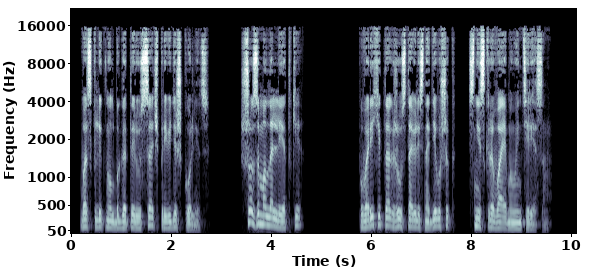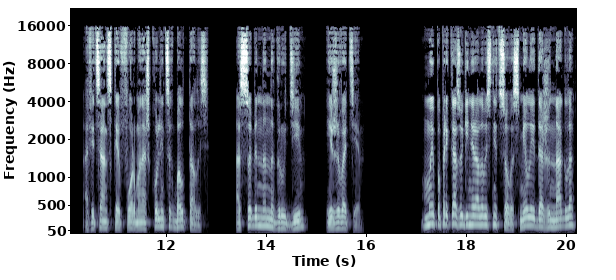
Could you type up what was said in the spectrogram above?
— воскликнул богатырь-усач при виде школьниц. «Шо за малолетки?» Поварихи также уставились на девушек с нескрываемым интересом. Официантская форма на школьницах болталась, особенно на груди и животе. «Мы по приказу генерала Васнецова, смело и даже нагло»,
